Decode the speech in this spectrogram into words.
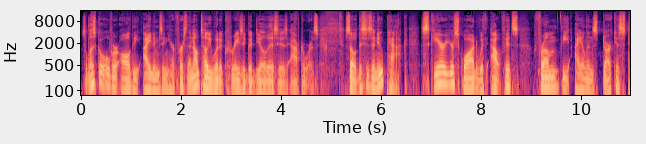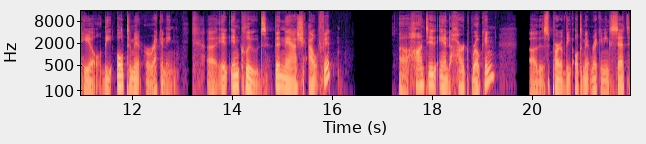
So let's go over all the items in here first, and I'll tell you what a crazy good deal this is afterwards. So, this is a new pack. Scare your squad with outfits from the island's darkest tale, the Ultimate Reckoning. Uh, it includes the Nash outfit, uh, Haunted and Heartbroken, uh, this is part of the Ultimate Reckoning set,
